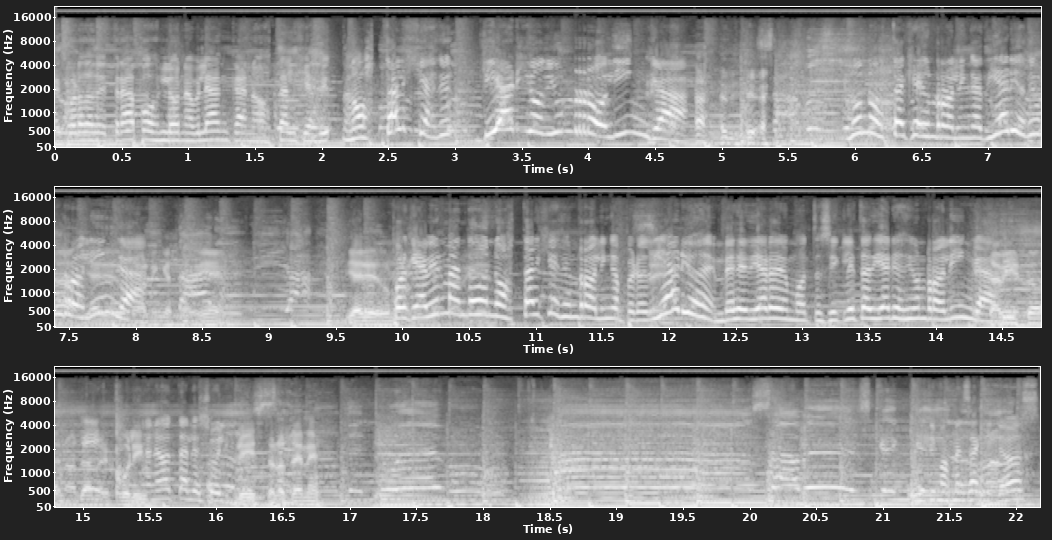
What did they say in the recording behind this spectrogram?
Recuerdos de trapos, lona blanca, nostalgias de. Nostalgias de. Diario de un rolinga. No nostalgia de un rolinga, diarios de un Ah, Diario de rolinga. Rolinga está bien. Diario de un Porque habían mandado nostalgias de un rolinga, pero diarios, en vez de diario de motocicleta, diarios de un rolinga. Está bien, anótalo, Sí, Juli. Anótalo, Juli. Listo, lo tenés. Últimos mensajitos.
